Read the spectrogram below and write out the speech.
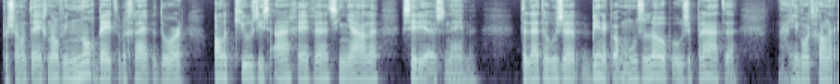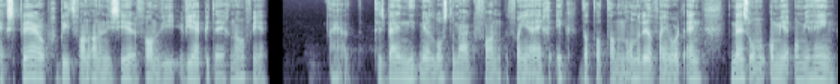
Persoon tegenover je nog beter begrijpen door alle cues die ze aangeven, signalen, serieus te nemen. Te letten hoe ze binnenkomen, hoe ze lopen, hoe ze praten. Nou, je wordt gewoon een expert op het gebied van analyseren van wie, wie heb je tegenover je. Nou ja, het is bijna niet meer los te maken van, van je eigen ik, dat dat dan een onderdeel van je wordt. En de mensen om, om, je, om je heen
